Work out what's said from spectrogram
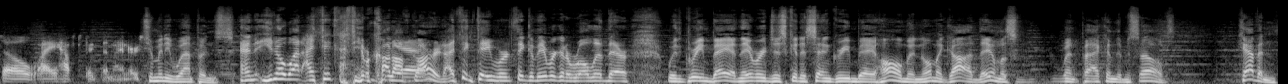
so I have to pick the Niners. Too many weapons. And you know what? I think they were caught off guard. I think they were thinking they were going to roll in there with Green Bay and they were just going to send Green Bay home. And oh my God, they almost went packing themselves. Kevin.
